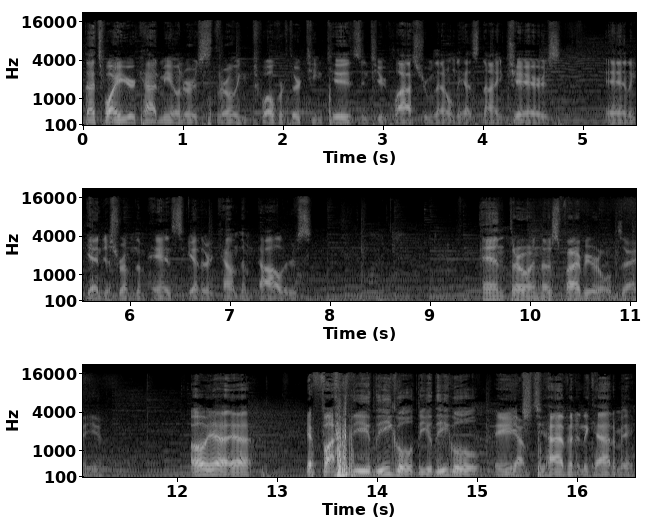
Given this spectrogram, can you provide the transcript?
that's why your academy owner is throwing 12 or 13 kids into your classroom that only has nine chairs. And again, just rubbing them hands together and counting them dollars. And throwing those five year olds at you. Oh, yeah, yeah. Yeah, five, the illegal, the illegal age Yep. to have at an academy.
